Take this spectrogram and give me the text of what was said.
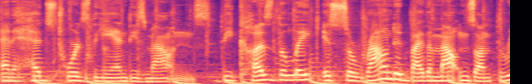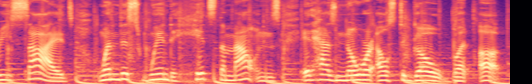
and heads towards the Andes Mountains. Because the lake is surrounded by the mountains on three sides, when this wind hits the mountains, it has nowhere else to go but up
